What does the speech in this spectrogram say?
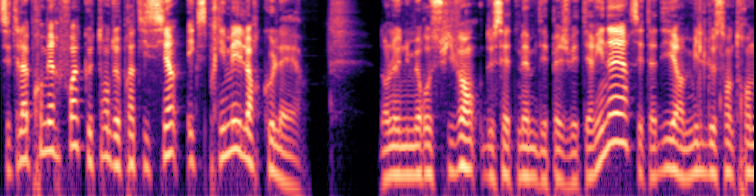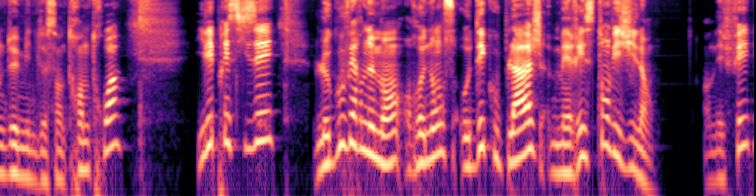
c'était la première fois que tant de praticiens exprimaient leur colère. Dans le numéro suivant de cette même dépêche vétérinaire, c'est-à-dire 1232-1233, il est précisé Le gouvernement renonce au découplage, mais restons vigilants. En effet,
